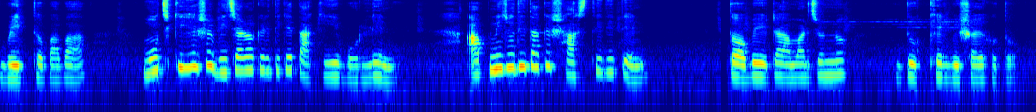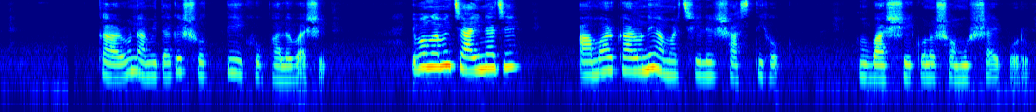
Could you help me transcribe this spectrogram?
বৃদ্ধ বাবা মুচকি হেসে বিচারকের দিকে তাকিয়ে বললেন, আপনি যদি তাকে শাস্তি দিতেন, তবে এটা আমার জন্য দুঃখের বিষয় হতো। কারণ আমি তাকে সত্যিই খুব ভালোবাসি এবং আমি চাই না যে আমার কারণে আমার ছেলের শাস্তি হোক বা সে কোনো সমস্যায় পড়ুক।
